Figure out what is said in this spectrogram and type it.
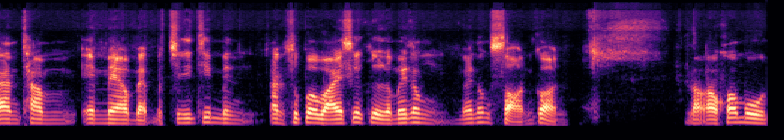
การทำ ML แบบชนิดที่เป็น unsupervised ก็คือเราไม่ต้องไม่ต้องสอนก่อน เราเอาข้อมูล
